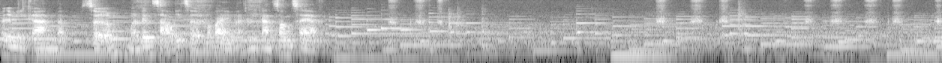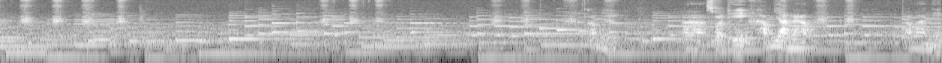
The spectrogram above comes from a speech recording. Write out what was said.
ก็จะมีการแบบเสริมเหมือนเป็นเสาที่เสริมเข้าไปอาจจะมีการซ่อมแซม ส่วนที่ค้ำยันนะครับ ประมาณนี้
